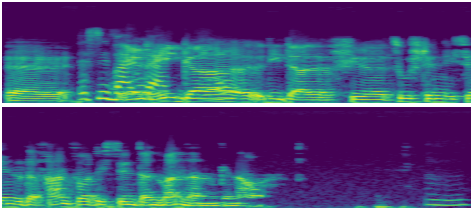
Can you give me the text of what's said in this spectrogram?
äh, dass die Erreger, ne? die dafür zuständig sind oder verantwortlich sind, dann wandern, genau. Mhm.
